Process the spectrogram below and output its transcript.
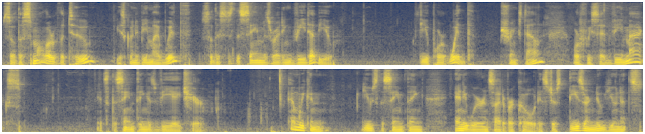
so the smaller of the two, is going to be my width. So this is the same as writing VW. Viewport width shrinks down. Or if we said Vmax, it's the same thing as VH here. And we can use the same thing anywhere inside of our code. It's just these are new units.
